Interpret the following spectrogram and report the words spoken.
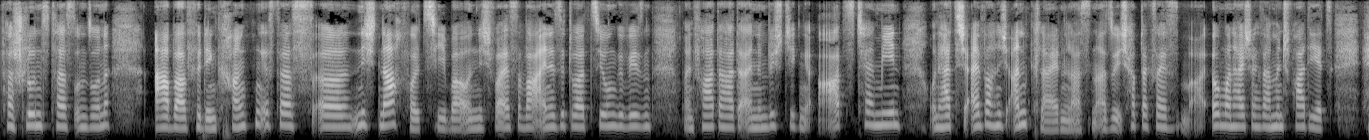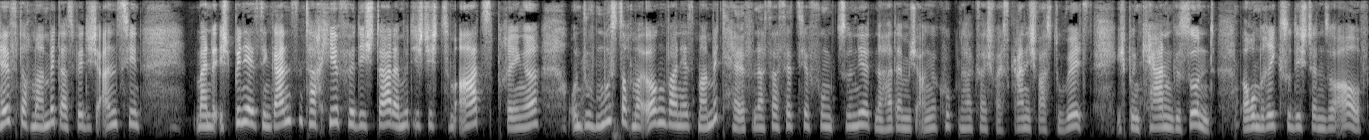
verschlunzt hast und so. Ne? Aber für den Kranken ist das äh, nicht nachvollziehbar. Und ich weiß, da war eine Situation gewesen, mein Vater hatte einen wichtigen Arzttermin und er hat sich einfach nicht ankleiden lassen. Also ich habe da gesagt, irgendwann habe ich dann gesagt, Mensch, Vater, jetzt hilf doch mal mit, dass wir dich anziehen. Meine, ich bin jetzt den ganzen Tag hier für dich da, damit ich dich zum Arzt bringe und du musst doch mal irgendwann jetzt mal mithelfen, dass das jetzt hier funktioniert. Und dann hat er mich angeguckt und hat gesagt, ich weiß gar nicht, was du willst. Ich bin kerngesund. Warum regst du dich denn so auf?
